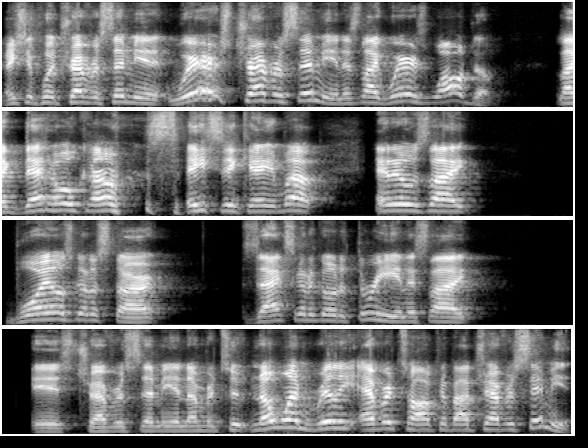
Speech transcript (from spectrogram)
they should put Trevor Siemian. Where's Trevor Siemian? It's like, where's Waldo? Like that whole conversation came up, and it was like Boyle's gonna start, Zach's gonna go to three, and it's like, is Trevor Siemian number two? No one really ever talked about Trevor Siemian.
